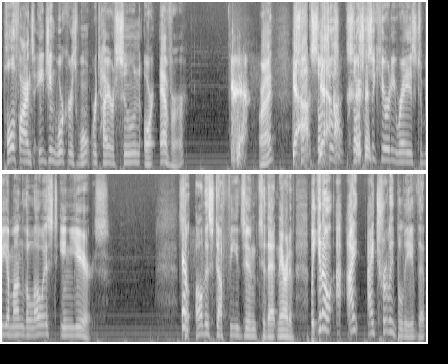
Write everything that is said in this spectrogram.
Poll finds aging workers won't retire soon or ever. Yeah. All right? Yeah. So, social, yeah. social Security raised to be among the lowest in years. So all this stuff feeds into that narrative. But, you know, I, I truly believe that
